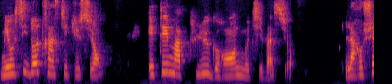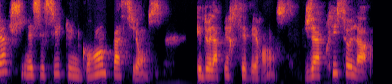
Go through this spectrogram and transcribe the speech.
mais aussi d'autres institutions était ma plus grande motivation. La recherche nécessite une grande patience et de la persévérance. J'ai appris cela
